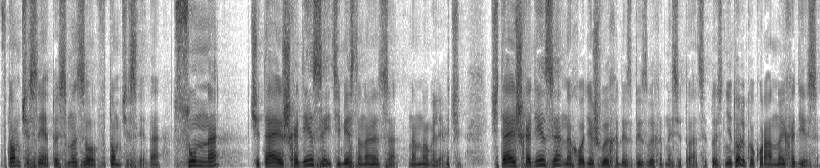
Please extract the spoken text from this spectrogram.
в том числе, то есть смысл в том числе, да, сунна, читаешь хадисы, и тебе становится намного легче. Читаешь хадисы, находишь выходы из безвыходных ситуаций. То есть не только Коран, но и хадисы.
